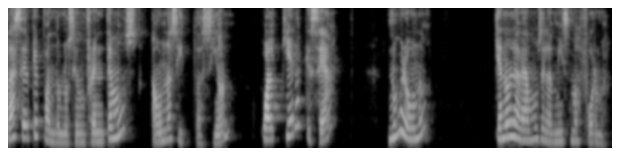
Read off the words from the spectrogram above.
va a ser que cuando nos enfrentemos a una situación, cualquiera que sea, número uno, ya no la veamos de la misma forma.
